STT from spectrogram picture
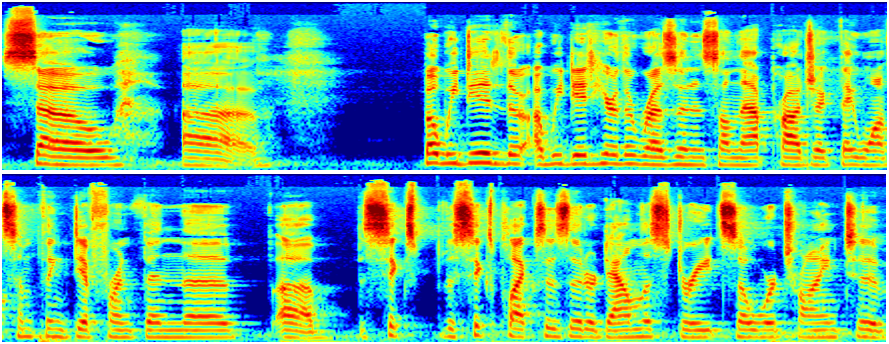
so uh, but we did the uh, we did hear the residents on that project. They want something different than the uh, six the six plexes that are down the street. So we're trying to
